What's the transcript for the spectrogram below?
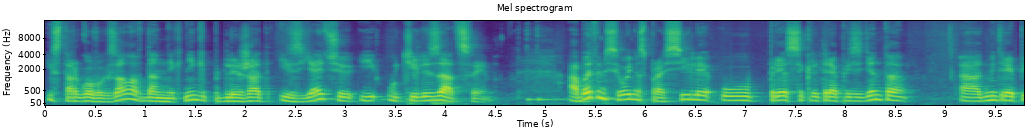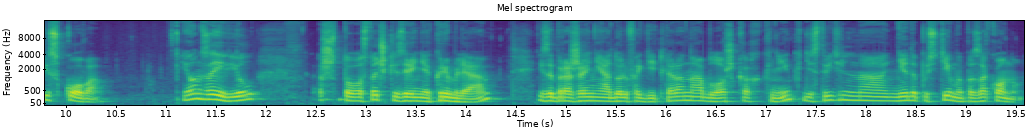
Из торговых залов данные книги подлежат изъятию и утилизации. Об этом сегодня спросили у пресс-секретаря президента Дмитрия Пескова. И он заявил, что с точки зрения Кремля изображение Адольфа Гитлера на обложках книг действительно недопустимы по закону.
